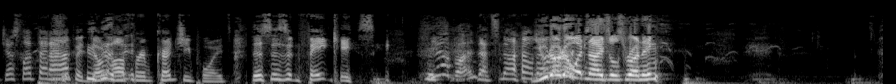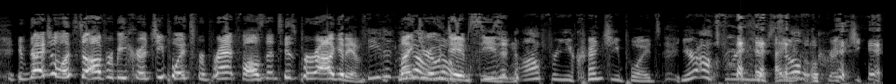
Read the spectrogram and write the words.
Just let that happen. Don't offer him crunchy points. This isn't fate, Casey. yeah, bud. That's not how. You don't know what. Nigel's running. If Nigel wants to offer me crunchy points for pratfalls, that's his prerogative. He didn't, Mind no, your own no, damn He season. didn't offer you crunchy points. You're offering yourself know. crunchy.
